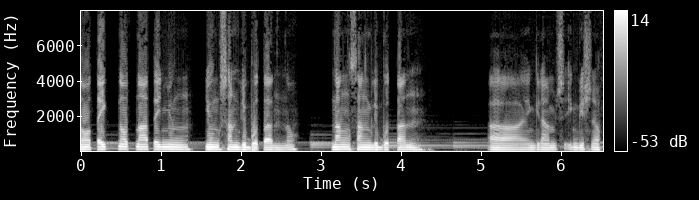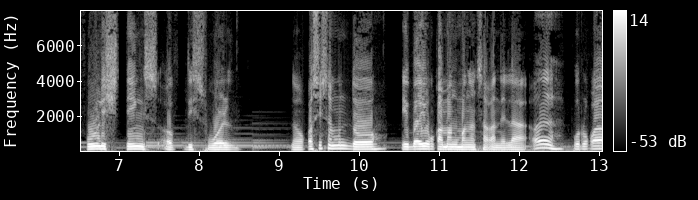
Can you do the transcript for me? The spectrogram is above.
No, take note natin yung yung sanglibutan, no? Ng sanglibutan. Uh, yung ginamit sa English na foolish things of this world. No, kasi sa mundo, iba yung kamangmangan sa kanila. Eh, puro ka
